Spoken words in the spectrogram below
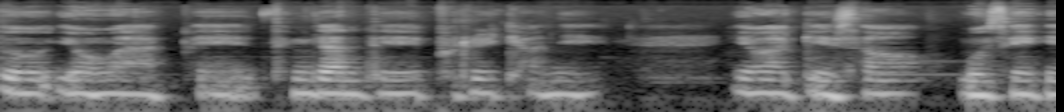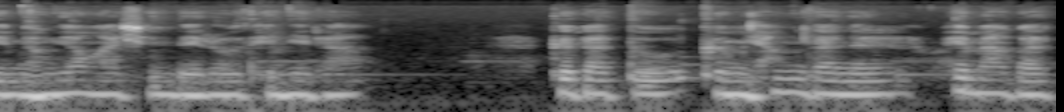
또 여호와 앞에 등잔대에 불을 켜니 여호와께서 모세에게 명령하신 대로 되니라. 그가 또 금 향단을 회막앗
